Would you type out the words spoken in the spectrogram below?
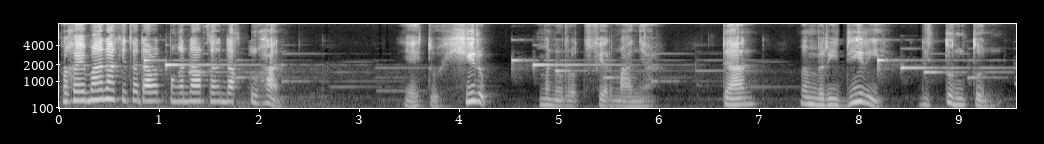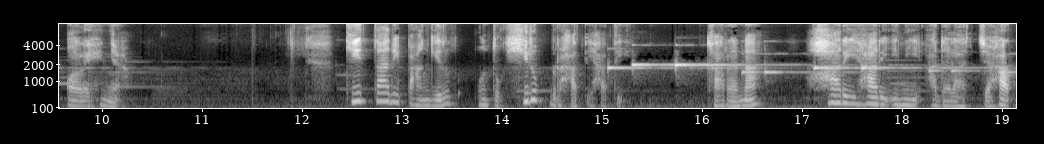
Bagaimana kita dapat mengenal kehendak Tuhan? Yaitu hidup menurut firman-Nya dan memberi diri dituntun olehnya. Kita dipanggil untuk hidup berhati-hati. Karena hari-hari ini adalah jahat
